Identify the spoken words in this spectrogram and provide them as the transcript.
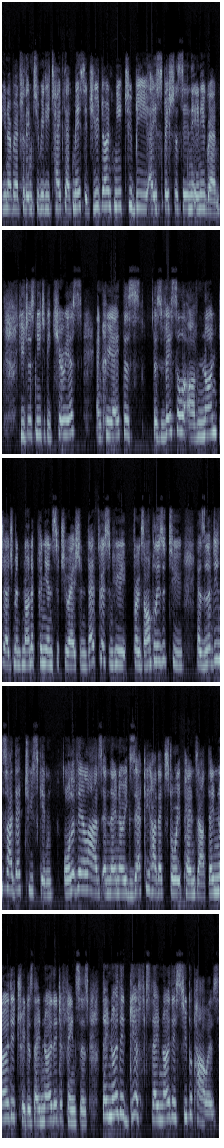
you know, Brad, for them to really take that message. You don't need to be a specialist in the enneagram. You just need to be curious and create this this vessel of non-judgment, non-opinion situation. That person who, for example, is a two, has lived inside that two skin all of their lives, and they know exactly how that story pans out. They know their triggers, they know their defenses, they know their gifts, they know their superpowers,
